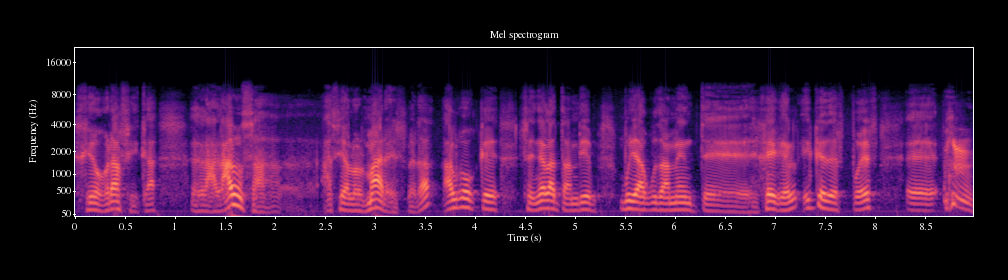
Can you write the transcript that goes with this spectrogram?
geográfica la lanza hacia los mares, ¿verdad? Algo que señala también muy agudamente Hegel y que después eh,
